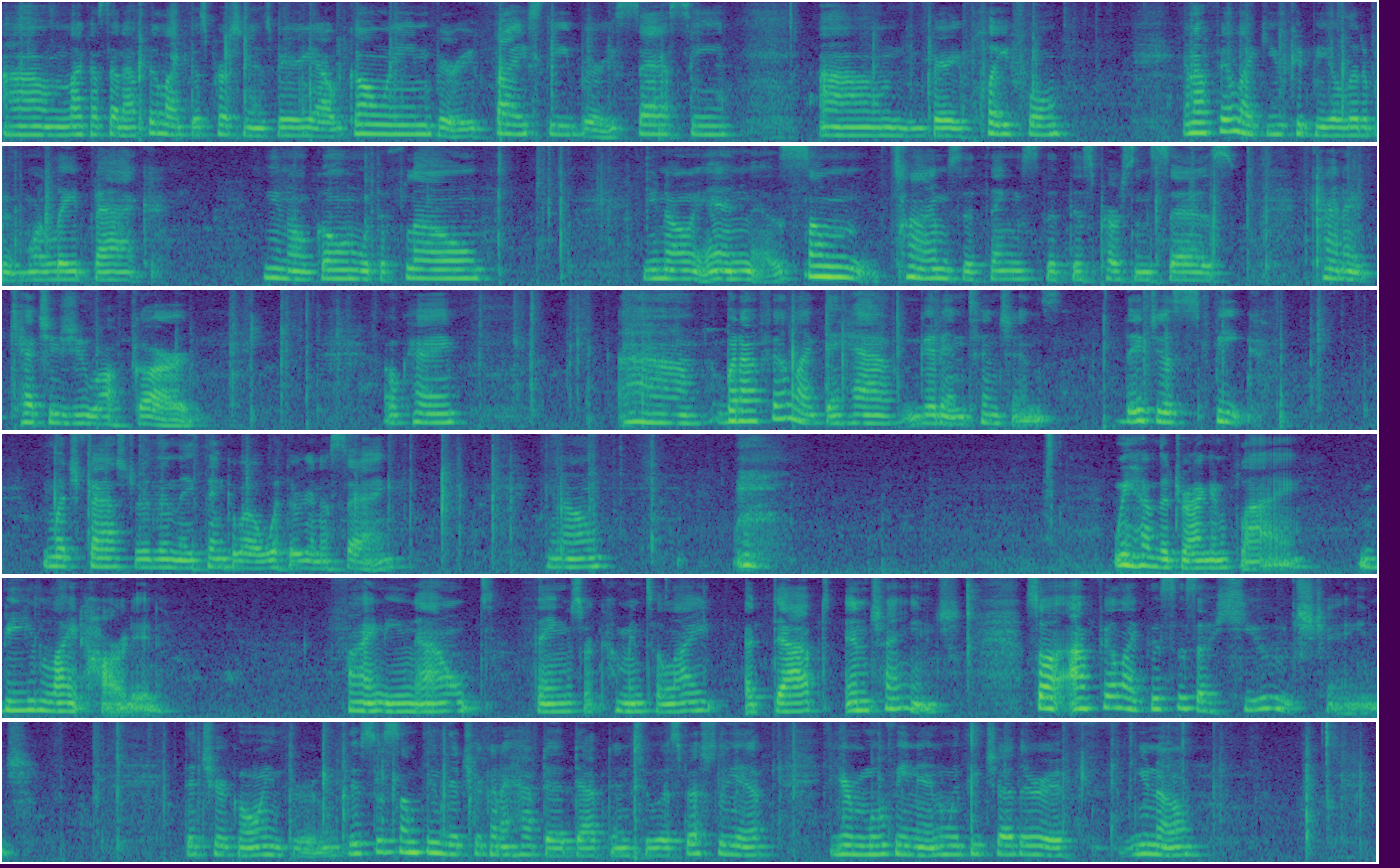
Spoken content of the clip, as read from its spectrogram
Um, like I said, I feel like this person is very outgoing, very feisty, very sassy, um, very playful. And I feel like you could be a little bit more laid back, you know, going with the flow. You know, and sometimes the things that this person says kind of catches you off guard. Okay? Um, but I feel like they have good intentions. They just speak much faster than they think about what they're going to say. You know? we have the dragonfly. Be lighthearted. Finding out things are coming to light. Adapt and change. So I feel like this is a huge change that you're going through. This is something that you're going to have to adapt into, especially if you're moving in with each other. If, you know,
